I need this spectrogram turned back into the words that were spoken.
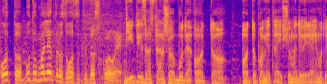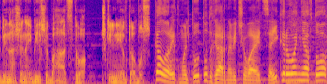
Отто, буду малят розвозити до школи. Діти за старшого буде Отто. Отто, пам'ятай, що ми довіряємо тобі наше найбільше багатство шкільний автобус. Калорит мульту тут гарно відчувається, і керування авто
